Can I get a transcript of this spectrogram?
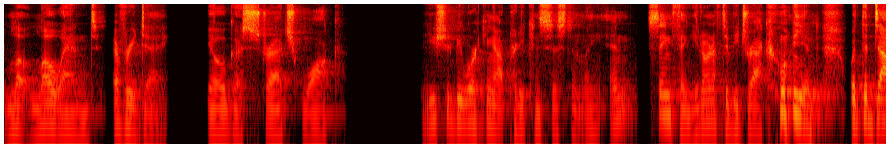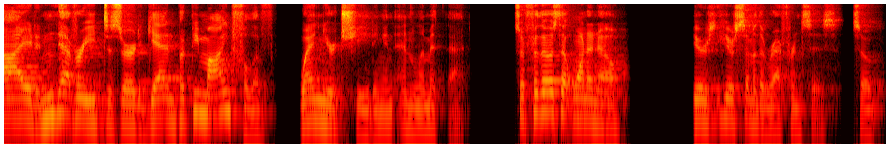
low, low end every day. Yoga, stretch, walk. You should be working out pretty consistently. And same thing, you don't have to be draconian with the diet and never eat dessert again, but be mindful of when you're cheating and, and limit that. So, for those that want to know, here's, here's some of the references. So,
